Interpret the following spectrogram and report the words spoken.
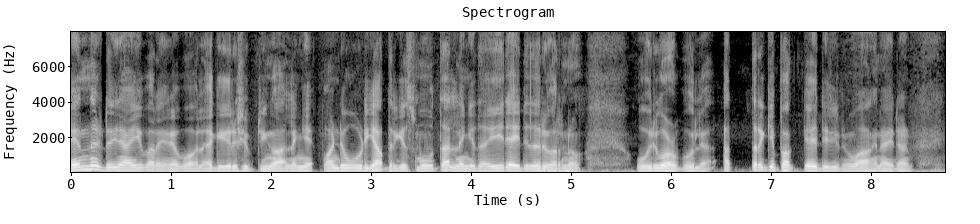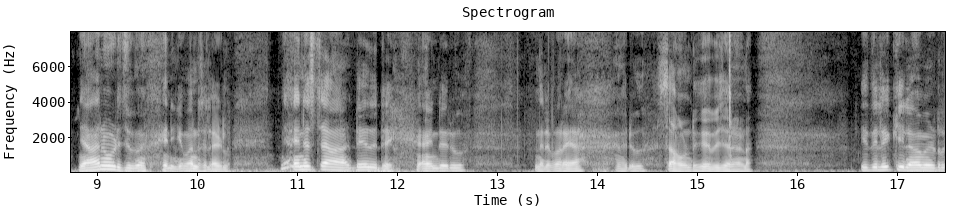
എന്നിട്ട് ഞാൻ ഈ പറയുന്ന പോലെ ഗിയർ ഷിഫ്റ്റിങ്ങോ അല്ലെങ്കിൽ വണ്ടി ഓടിക്കുക അത്രയ്ക്ക് സ്മൂത്ത് അല്ലെങ്കിൽ ധൈര്യമായിട്ട് തെറി പറഞ്ഞു ഒരു കുഴപ്പമില്ല അത്രയ്ക്ക് പക്കയായിട്ടിരിക്കുന്ന വാഹനമായിട്ടാണ് ഞാൻ ഓടിച്ചപ്പോൾ എനിക്ക് മനസ്സിലായിട്ടുള്ളൂ ഞാൻ അതിനെ സ്റ്റാർട്ട് ചെയ്തിട്ടേ അതിന്റെ ഒരു എന്താ പറയുക ഒരു സൗണ്ട് കേൾപ്പിച്ചാലാണ് ഇതിൽ കിലോമീറ്റർ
